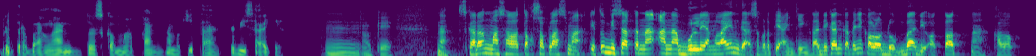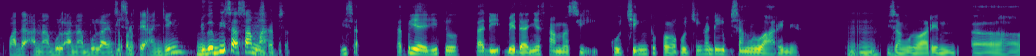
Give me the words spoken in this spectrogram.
berterbangan terus kemakan sama kita bisa aja. Hmm, oke. Okay. Nah, sekarang masalah toksoplasma itu bisa kena anabul yang lain nggak seperti anjing? Tadi kan katanya kalau domba di otot. Nah, kalau pada anabul-anabul lain bisa. seperti anjing juga bisa sama. Bisa, bisa. bisa. Tapi ya itu tadi bedanya sama si kucing tuh kalau kucing kan dia bisa ngeluarin ya. Mm -hmm. Bisa ngeluarin uh,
